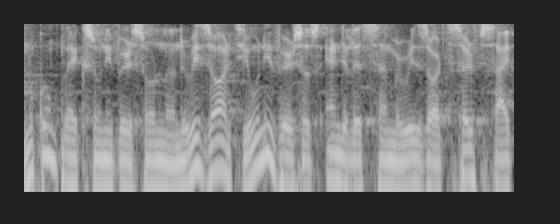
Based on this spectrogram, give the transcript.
No complexo Universal Orlando Resort, o Universal's Endless Summer Resort Surfside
